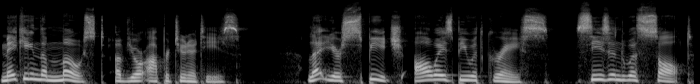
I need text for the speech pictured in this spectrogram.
making the most of your opportunities. Let your speech always be with grace, seasoned with salt,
